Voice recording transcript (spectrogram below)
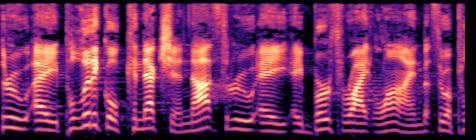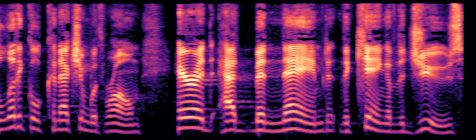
Through a political connection, not through a, a birthright line, but through a political connection with Rome, Herod had been named the king of the Jews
